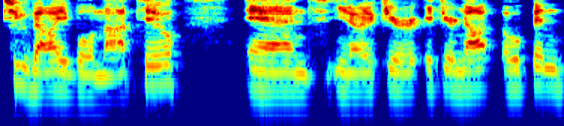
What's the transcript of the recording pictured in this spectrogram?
too valuable not to. And you know, if you're if you're not open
